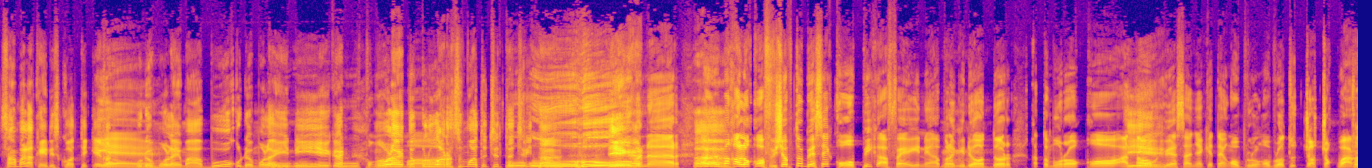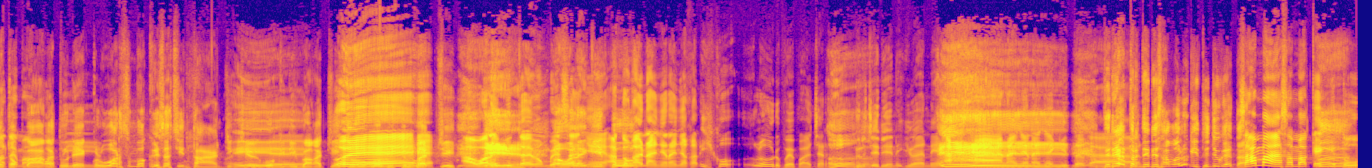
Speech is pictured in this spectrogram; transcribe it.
sama lah kayak diskotik ya kan. Iya. Udah mulai mabuk, udah mulai Uh, ini ya kan. uh, mulai tuh keluar semua tuh cerita-cerita. Uh, Iya kan? benar. Ah. Memang kalau coffee shop tuh biasanya kopi, kafein ya, apalagi di Mm. outdoor ketemu rokok atau Iya. biasanya kita ngobrol-ngobrol tuh cocok banget Cocok emang banget tuh kopi. deh keluar semua kisah cinta anjing cewek gue Iya. gede banget cuy. Gua gitu banget cuy. Awalnya Iya. gitu emang biasanya Awalnya gitu. Atau kan nanya-nanya kan Ih kok lu udah punya pacar Ah. Dulu jadiannya gimana ya Iya. ah, Nanya-nanya gitu kan Jadi yang terjadi sama lu gitu juga tak? Sama sama kayak Ah. gitu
